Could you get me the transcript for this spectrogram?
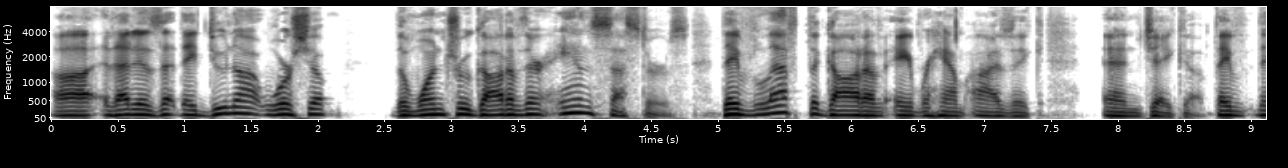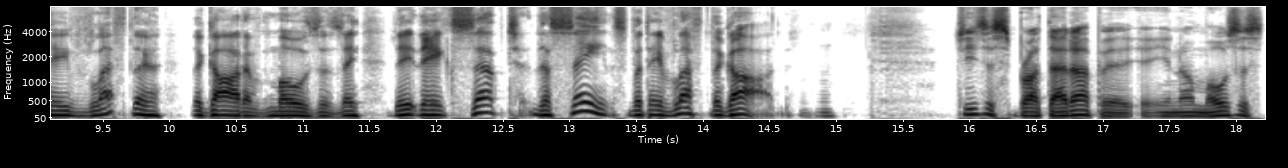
Uh, that is, that they do not worship the one true God of their ancestors. They've left the God of Abraham, Isaac, and Jacob. They've they've left the the God of Moses. They they they accept the saints, but they've left the God. Jesus brought that up. Uh, you know, Moses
